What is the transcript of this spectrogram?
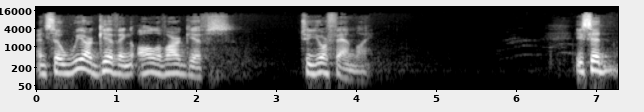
And so we are giving all of our gifts to your family. He said,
